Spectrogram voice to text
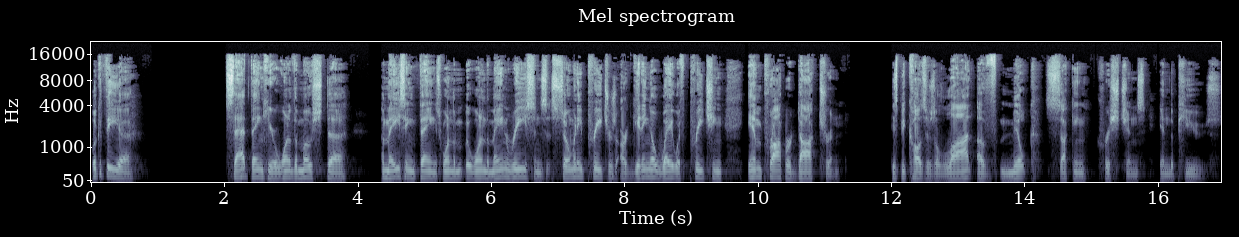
Look at the uh, sad thing here. One of the most uh, amazing things, one of the one of the main reasons that so many preachers are getting away with preaching improper doctrine is because there's a lot of milk sucking Christians in the pews.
